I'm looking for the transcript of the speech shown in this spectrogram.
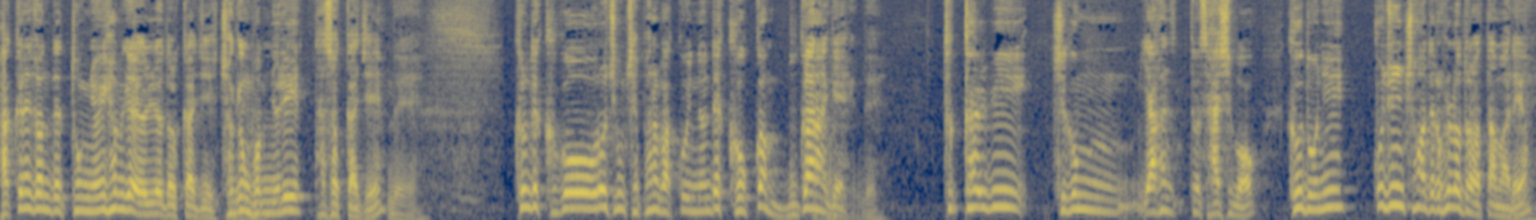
박근혜 전 대통령의 혐의가 18가지, 적용 법률이 5가지. 네. 그런데 그거로 지금 재판을 받고 있는데 그것과 무관하게 네. 특활비 지금 약 한 40억 그 돈이 꾸준히 청와대로 흘러 들어갔단 말이에요. 네.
